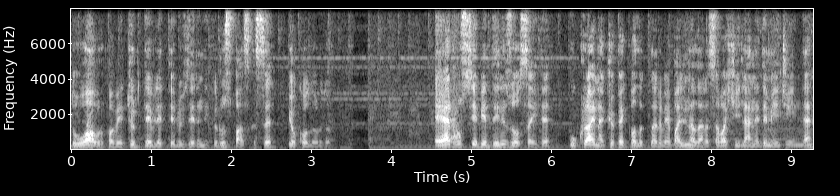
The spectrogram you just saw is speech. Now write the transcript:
Doğu Avrupa ve Türk devletleri üzerindeki Rus baskısı yok olurdu. Eğer Rusya bir deniz olsaydı, Ukrayna köpek balıkları ve balinalara savaş ilan edemeyeceğinden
